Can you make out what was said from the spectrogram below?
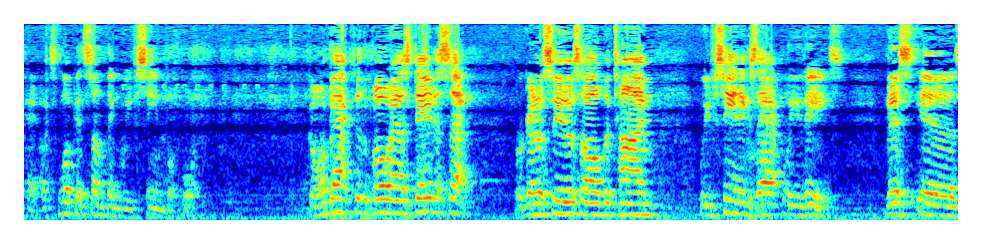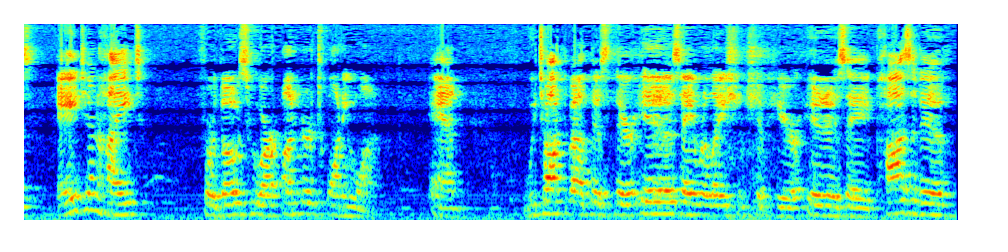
Okay, let's look at something we've seen before. Going back to the Boas data set, we're going to see this all the time. We've seen exactly these. This is age and height for those who are under 21. And we talked about this. There is a relationship here. It is a positive,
